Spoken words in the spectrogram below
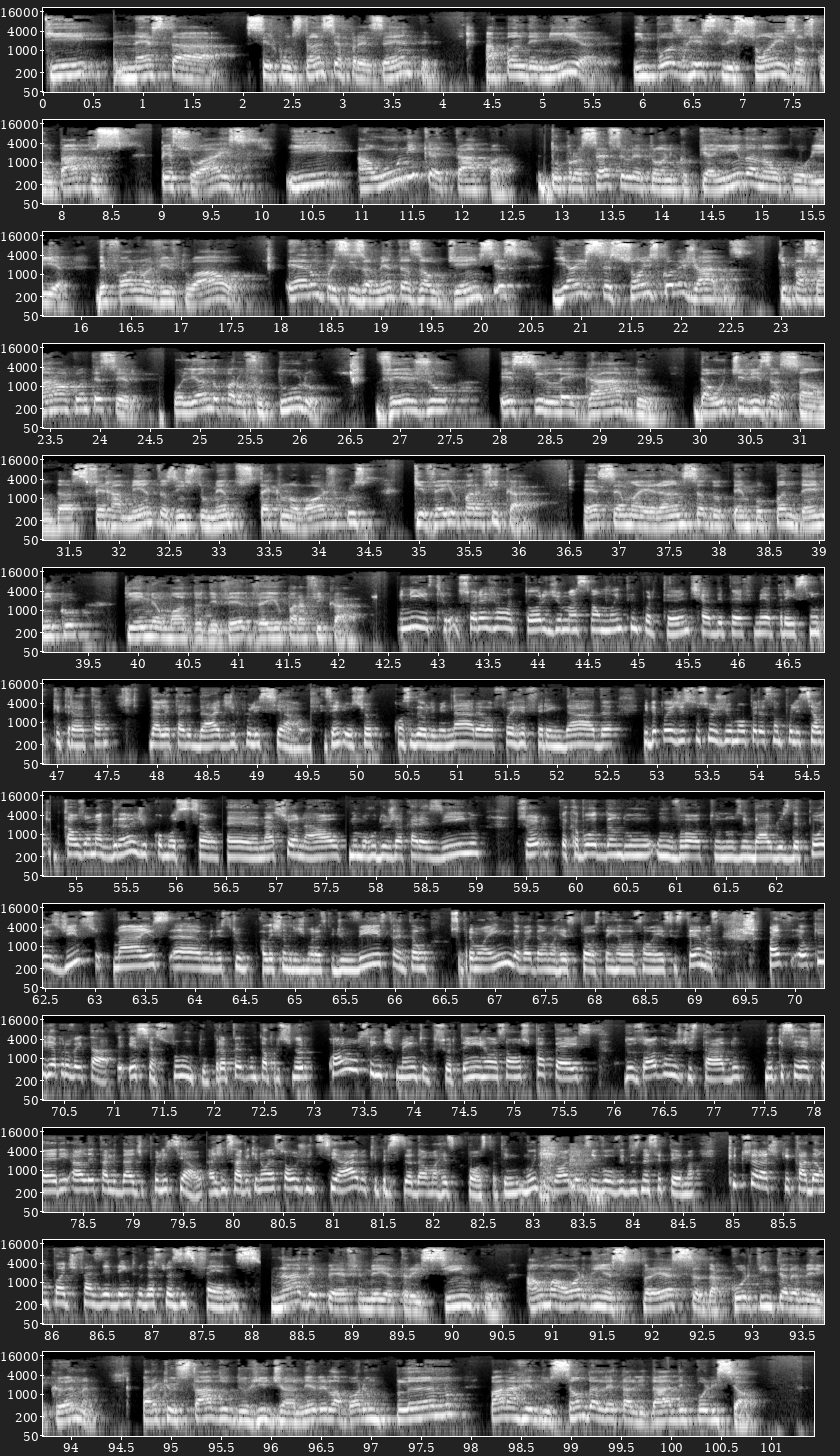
que nesta circunstância presente, a pandemia impôs restrições aos contatos pessoais e a única etapa do processo eletrônico que ainda não ocorria de forma virtual eram precisamente as audiências e as sessões colegiadas que passaram a acontecer. Olhando para o futuro, vejo esse legado da utilização das ferramentas e instrumentos tecnológicos que veio para ficar. Essa é uma herança do tempo pandêmico que, em meu modo de ver, veio para ficar. Ministro, o senhor é relator de uma ação muito importante, a DPF 635, que trata da letalidade policial. O senhor concedeu liminar, ela foi referendada, e depois disso surgiu uma operação policial que causou uma grande comoção é, nacional no Morro do Jacarezinho. O senhor acabou dando um, um voto nos embargos depois disso, mas é, o ministro Alexandre de Moraes pediu vista, então o Supremo ainda vai dar uma resposta em relação a esses temas. Mas eu queria aproveitar esse assunto para perguntar perguntar para o senhor qual é o sentimento que o senhor tem em relação aos papéis dos órgãos de Estado no que se refere à letalidade policial. A gente sabe que não é só o judiciário que precisa dar uma resposta, tem muitos órgãos envolvidos nesse tema. O que o senhor acha que cada um pode fazer dentro das suas esferas? Na DPF 635, há uma ordem expressa da Corte Interamericana para que o Estado do Rio de Janeiro elabore um plano para a redução da letalidade policial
